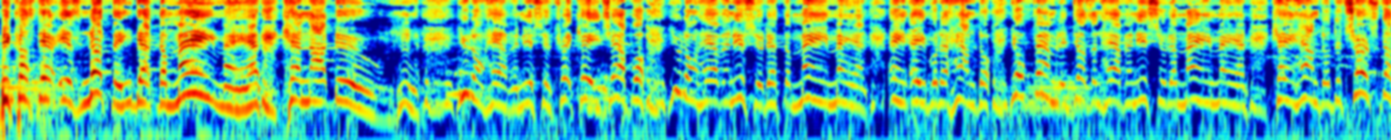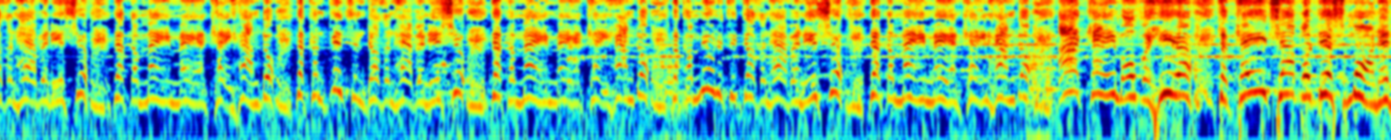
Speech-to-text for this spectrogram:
because there is nothing that the main man cannot do. Hmm. You don't have an issue, Cade Chapel. You don't have an issue that the main man ain't able to handle. Your family doesn't have an issue the main man can't handle. The church doesn't have an issue that the main man can't handle. The convention doesn't have an issue that the main man can't handle. The community doesn't have an issue that the main man can't handle. I came over here to Cade Chapel this morning,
